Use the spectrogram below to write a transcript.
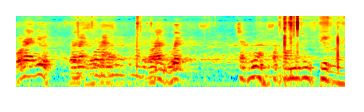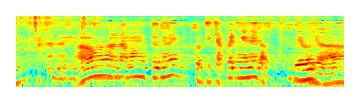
Ora iki lho. Ora ora Ora duwe. Jago teko mesti bil. Oh, anak wong ngene kok dicapit ngene lho. Yo Ya.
